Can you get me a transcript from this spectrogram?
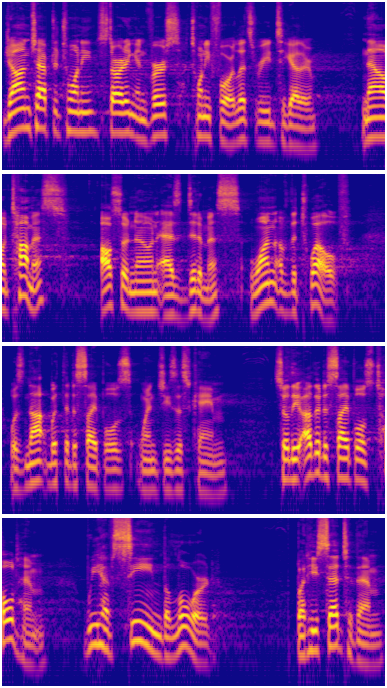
John chapter 20, starting in verse 24. Let's read together. Now, Thomas, also known as Didymus, one of the twelve, was not with the disciples when Jesus came. So the other disciples told him, We have seen the Lord. But he said to them,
